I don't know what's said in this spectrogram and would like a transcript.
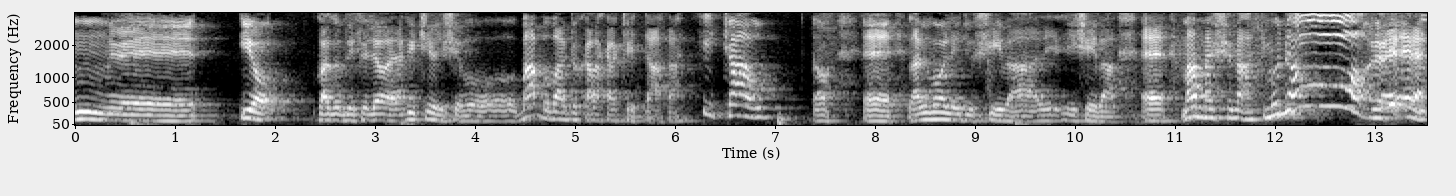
mm, eh, io quando mio figlio era piccino dicevo, babbo va a giocare alla calcettata. Sì, ciao, No? Eh, la mia moglie usciva, diceva, eh, mamma esce un attimo, no! Era,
